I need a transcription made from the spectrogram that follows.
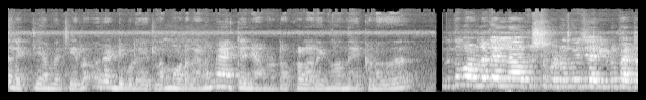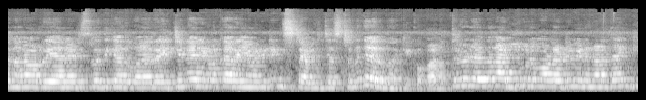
സെലക്ട് ചെയ്യാൻ പറ്റിയുള്ള ഒരു അടിപൊളിയായിട്ടുള്ള മോഡലാണ് മാറ്റ് തന്നെയാണ് കേട്ടോ കളറിങ് വന്നേക്കുന്നത് ഇന്നത്തെ മോഡലൊക്കെ എല്ലാവർക്കും ഇഷ്ടപ്പെട്ടു എന്ന് വിചാരിക്കുന്നു പെട്ടെന്ന് തന്നെ ഓർഡർ ചെയ്യാനായിട്ട് ശ്രദ്ധിക്കുക. അതുപോലെ റേറ്റിംഗ് കാര്യങ്ങളൊക്കെ അറിയാൻ വേണ്ടിയിട്ട് ഇൻസ്റ്റാവിൽ ജസ്റ്റ് ഒന്ന് കയറി നോക്കിക്കോ. അടുത്ത വീഡിയോ അടിപൊളി മോളായിട്ട് വീണ്ടും കാണാം. താങ്ക്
